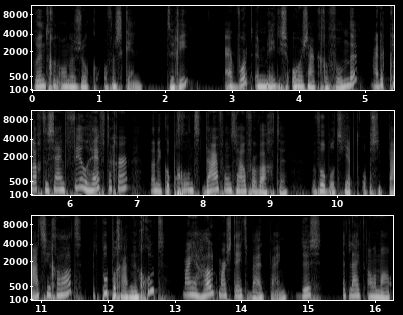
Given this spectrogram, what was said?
röntgenonderzoek of een scan. 3. Er wordt een medische oorzaak gevonden, maar de klachten zijn veel heftiger dan ik op grond daarvan zou verwachten. Bijvoorbeeld, je hebt obstipatie gehad, het poepen gaat nu goed, maar je houdt maar steeds buikpijn. Dus het lijkt allemaal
